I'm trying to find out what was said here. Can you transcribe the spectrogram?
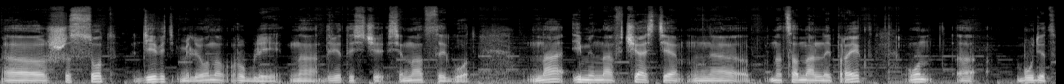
выделены 609 э, миллионов рублей на 2017 год. На, именно в части э, национальный проект он э, будет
